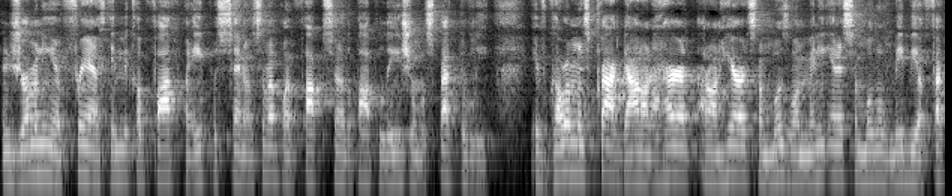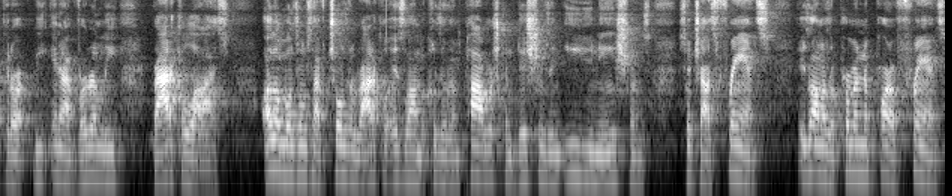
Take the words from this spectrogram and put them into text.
In Germany and France, they make up 5.8% and 7.5% of the population, respectively. If governments crack down on, inherit, on inheritance Muslim, many innocent Muslims may be affected or be inadvertently radicalized. Other Muslims have chosen radical Islam because of impoverished conditions in EU nations, such as France. Islam is a permanent part of France,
